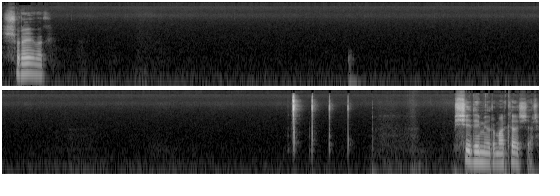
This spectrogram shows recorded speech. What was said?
Şuraya bak. Şey demiyorum arkadaşlar.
